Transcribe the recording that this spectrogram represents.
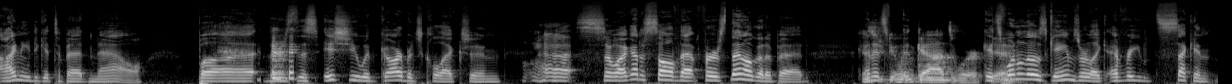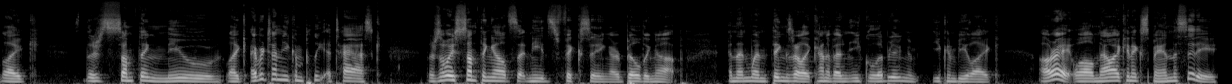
I need to get to bed now, but there's this issue with garbage collection, so I got to solve that first. Then I'll go to bed. And it's- doing God's work. It's yeah. one of those games where like every second, like there's something new. Like every time you complete a task, there's always something else that needs fixing or building up. And then when things are like kind of at an equilibrium, you can be like, all right, well now I can expand the city.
